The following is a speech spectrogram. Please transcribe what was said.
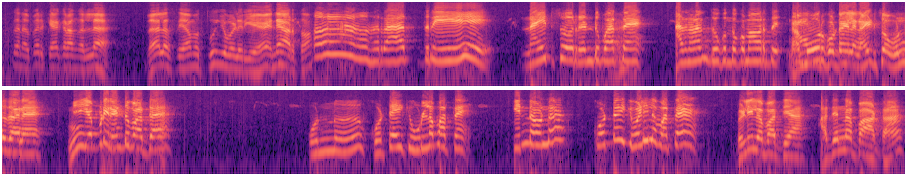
இத்தனை பேர் கேக்குறாங்கல்ல வேலை செய்யாம தூங்கி வளரியே என்ன அர்த்தம்? ராத்திரி. நைட் ஷோ ரெண்டு பார்த்தேன். அதனால தூக்கம் தூக்கமா வருது. நம்ம ஊர் கொட்டையில நைட் ஷோ ஒண்ணு தானே நீ எப்படி ரெண்டு பார்த்த? ஒண்ணு கொட்டைக்கு உள்ள பார்த்தேன். இன்னொன்னு கொட்டைக்கு வெளியில பார்த்தேன். வெளியில பாத்தியா? அது என்ன பாட்டம்?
